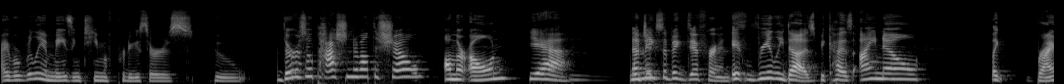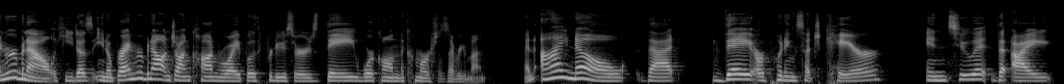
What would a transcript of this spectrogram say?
I have a really amazing team of producers who they're so passionate about the show on their own. Yeah. Mm. That Which makes a big difference. It really does because I know, like Brian Rubinow, he does. You know, Brian Rubinow and John Conroy, both producers, they work on the commercials every month, and I know that they are putting such care into it that I,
